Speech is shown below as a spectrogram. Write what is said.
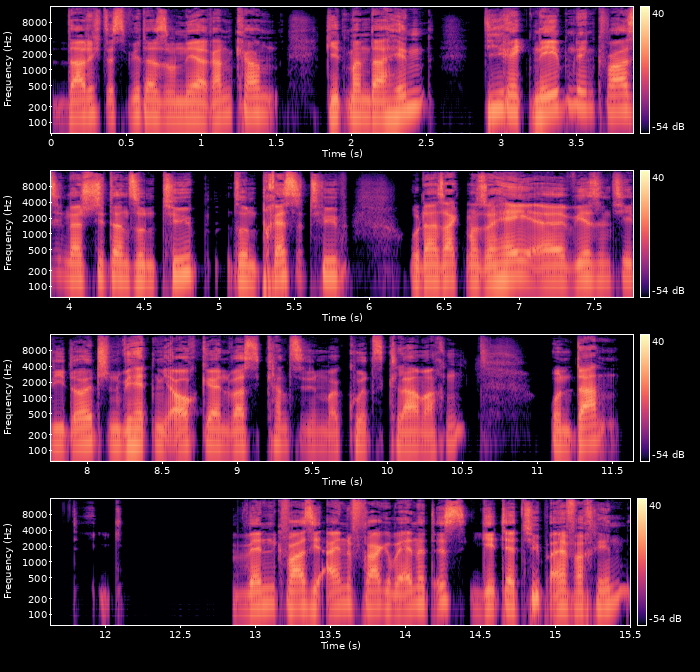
dadurch, dass wir da so näher rankamen, geht man da hin, direkt neben den quasi, und da steht dann so ein Typ, so ein Pressetyp, und dann sagt man so, hey, äh, wir sind hier die Deutschen, wir hätten ja auch gern was, kannst du den mal kurz klar machen? Und dann, wenn quasi eine Frage beendet ist, geht der Typ einfach hin.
